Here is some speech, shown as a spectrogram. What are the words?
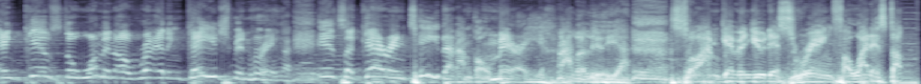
and gives the woman a red engagement ring, it's a guarantee that I'm going to marry you. Hallelujah. So I'm giving you this ring for what is come.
